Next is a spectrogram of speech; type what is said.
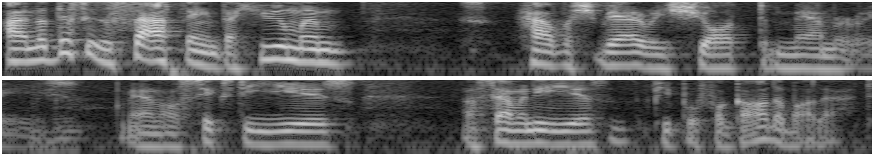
And this is a sad thing that humans have very short memories. You know, 60 years, uh, 70 years, people forgot about that.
